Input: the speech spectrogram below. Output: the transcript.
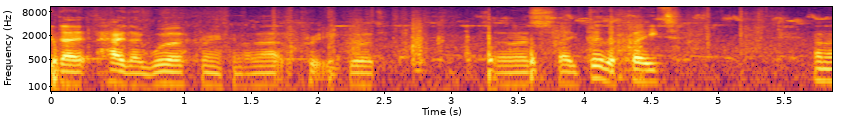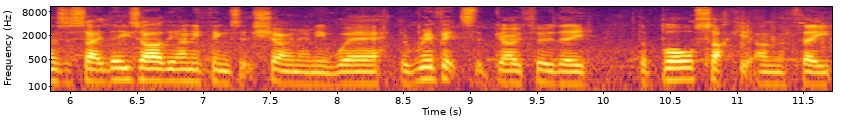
they how they work or anything like that. They're pretty good. So as I say, do the feet. And as I say, these are the only things that's shown anywhere. The rivets that go through the, the ball socket on the feet,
